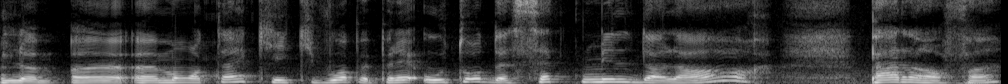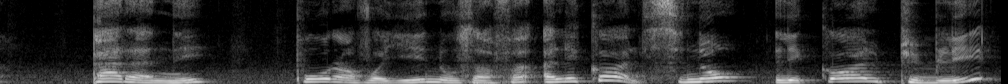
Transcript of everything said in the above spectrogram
le, un, un, montant qui équivaut à peu près autour de 7 000 par enfant, par année, pour envoyer nos enfants à l'école. Sinon, l'école publique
